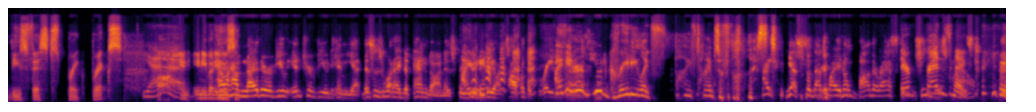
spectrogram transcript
"These Fists Break Bricks." Um, Yeah. and anybody How who's have neither of you interviewed him yet? This is what I depend on: is for I- you to be on top of the Grady. I've curve. interviewed Grady like five times over the last. I- two yes, so that's why I don't bother asking. They're Jesus friends Christ. now.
